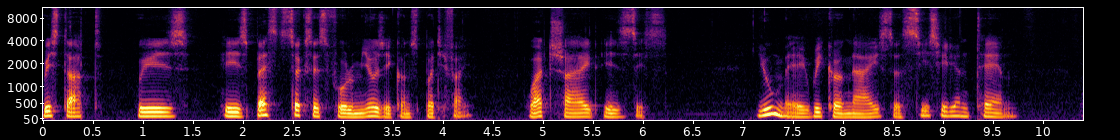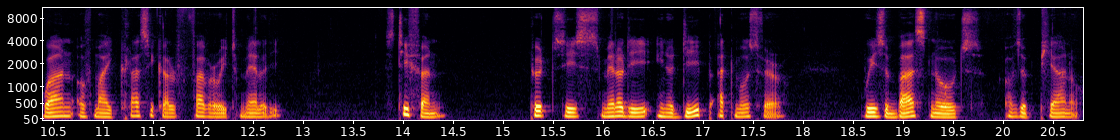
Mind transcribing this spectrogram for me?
We start with his best successful music on Spotify. What Child Is This? You may recognize the Sicilian theme, one of my classical favorite melody. Stephen put this melody in a deep atmosphere with the bass notes of the piano.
